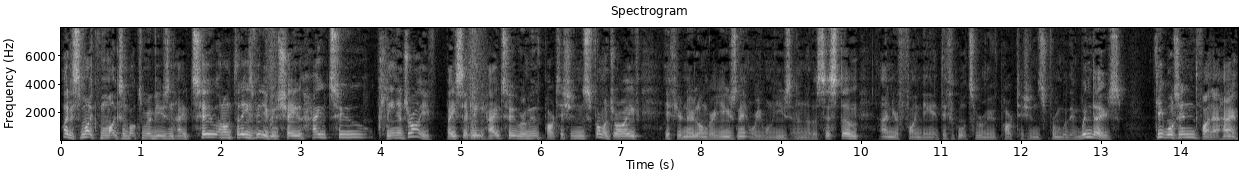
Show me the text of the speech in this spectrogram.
Hi, this is Mike from Mike's Unboxing Reviews and How To, and on today's video I'm going to show you how to clean a drive. Basically, how to remove partitions from a drive if you're no longer using it or you want to use it in another system and you're finding it difficult to remove partitions from within Windows. Keep watching to find out how.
